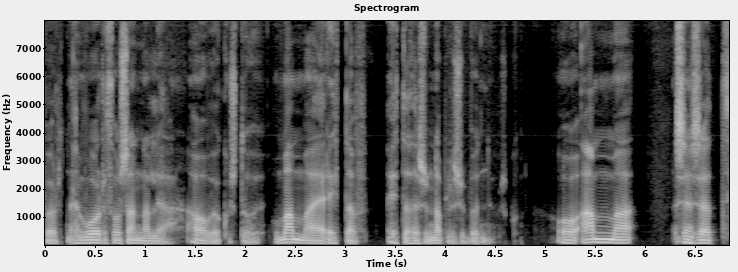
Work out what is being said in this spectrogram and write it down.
börn en voru þó sannarlega á vöggustofu. Og mamma er eitt af, eitt af þessum nafnlausu börnum sko. og amma Sagt,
